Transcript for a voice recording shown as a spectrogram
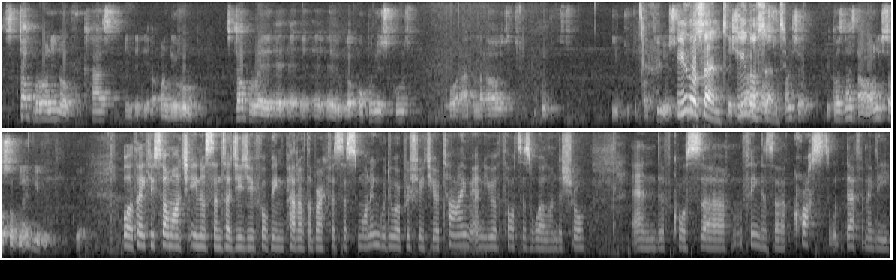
stop running of cars in the, on the road, stop uh, uh, uh, opening schools or allow schools to, to continue. So innocent, innocent. Because that's our only source of livelihood. Yeah. Well, thank you so much, Innocent Ajiji, for being part of the breakfast this morning. We do appreciate your time and your thoughts as well on the show. And of course, uh, fingers are crossed, would definitely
